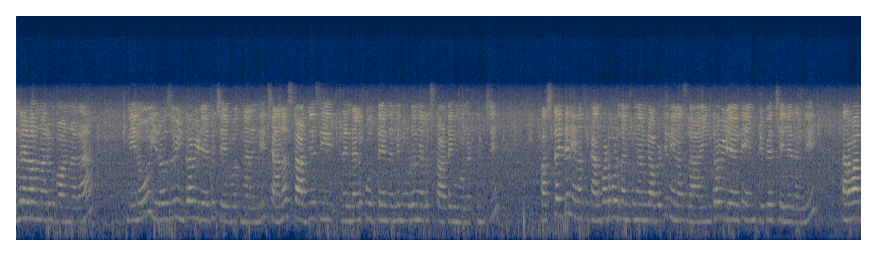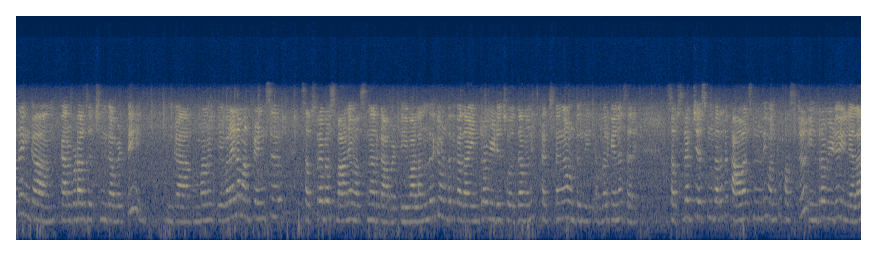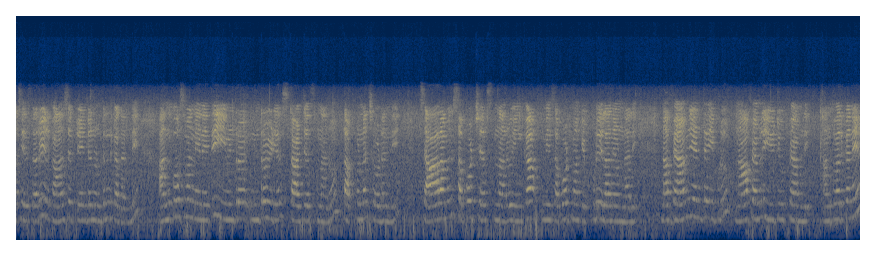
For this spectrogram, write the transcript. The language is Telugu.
అందరు ఎలా ఉన్నారు? బాగున్నారా? నేను ఈరోజు ఇంట్రో వీడియో అయితే చేయబోతున్నానండి. ఛానల్ స్టార్ట్ చేసి రెండు నెలలు పూర్తయిందండి. మూడో నెలలు స్టార్ట్ అయింది మొన్నటి నుంచి. ఫస్ట్ అయితే నేను అసలు కనపడకూడదు అనుకున్నాను కాబట్టి నేను అసలు ఇంట్రో వీడియో అయితే ఏం ప్రిపేర్ చేయలేదండి. తర్వాత ఇంకా కనపడాల్సి వచ్చింది కాబట్టి ఇంకా మనం ఎవరైనా మన ఫ్రెండ్స్ సబ్స్క్రైబర్స్ బాగానే వస్తున్నారు కాబట్టి వాళ్ళందరికీ ఉంటుంది కదా ఇంట్రో వీడియో చూద్దామని ఖచ్చితంగా ఉంటుంది. ఎవరికైనా సరే. సబ్స్క్రైబ్ చేసుకున్న తర్వాత కావాల్సింది మనకి ఫస్ట్ ఇంట్రో వీడియో వీళ్ళు ఎలా చేస్తారు వీళ్ళ కాన్సెప్ట్ ఏంటని ఉంటుంది కదండి. అందుకోసమని నేనైతే ఈ ఇంట్రో ఇంట్రో వీడియోని స్టార్ట్ చేస్తున్నాను. తప్పకుండా చూడండి. చాలామంది సపోర్ట్ చేస్తున్నారు. ఇంకా మీ సపోర్ట్ మాకు ఎప్పుడు ఇలానే ఉండాలి. నా ఫ్యామిలీ అంటే ఇప్పుడు నా ఫ్యామిలీ యూట్యూబ్ ఫ్యామిలీ. అంతవరకనే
